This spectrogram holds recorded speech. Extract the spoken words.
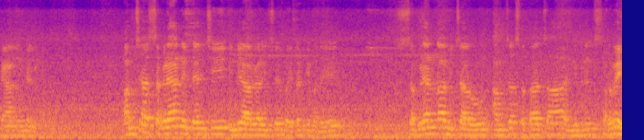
त्या अजूनच्या आमच्या सगळ्या नेत्यांची इंडिया आघाडीच्या बैठकीमध्ये सगळ्यांना विचारून आमचा स्वतःचा इंडिपेंडन्स सर्वे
